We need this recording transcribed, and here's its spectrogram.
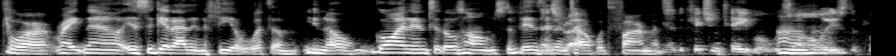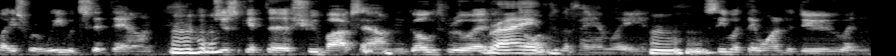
for right now is to get out in the field with them, you know, going into those homes to visit That's and right. talk with farmers. Yeah, the kitchen table was Mhm. always the place where we would sit down, hmm just get the shoebox out and go through it, Right. and talk to the family, and hmm see what they wanted to do, and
